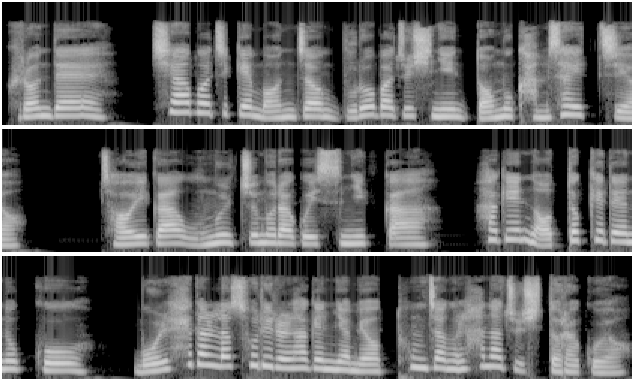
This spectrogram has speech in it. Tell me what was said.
그런데 시아버지께 먼저 물어봐 주시니 너무 감사했지요. 저희가 우물쭈물하고 있으니까 하긴 어떻게 대놓고 뭘 해달라 소리를 하겠냐며 통장을 하나 주시더라고요.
